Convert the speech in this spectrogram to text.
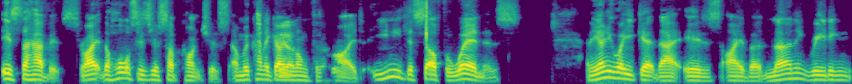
is the habits, right? The horse is your subconscious, and we're kind of going yeah. along for the ride. You need the self awareness, and the only way you get that is either learning, reading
